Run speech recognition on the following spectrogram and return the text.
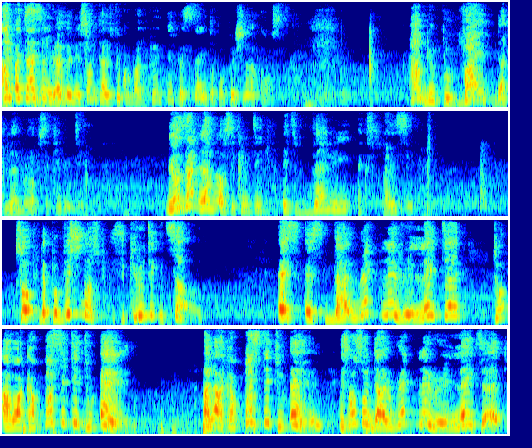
advertising revenue sometimes to cover 20% of operational costs. How do you provide that level of security? Because that level of security is very expensive. So the provision of security itself is, is directly related to our capacity to earn. And our capacity to earn is also directly related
